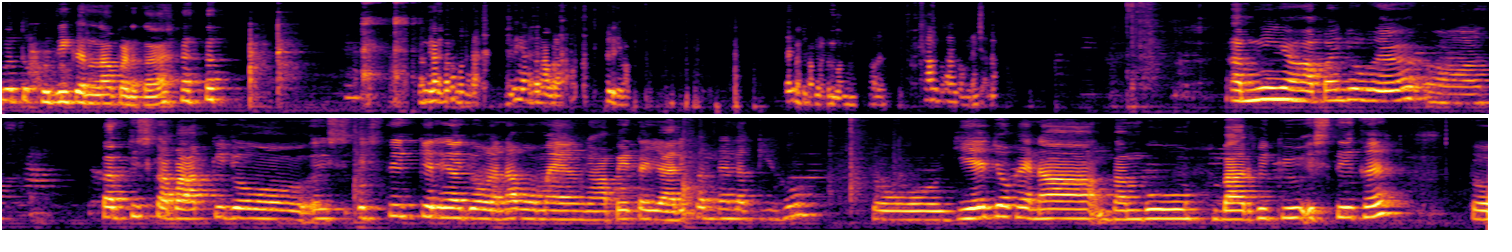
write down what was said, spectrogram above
वो तो खुद ही करना पड़ता है। अब ये यहाँ पर जो है टर्किश कबाब की जो स्टिक के लिए जो है ना, वो मैं यहाँ पे तैयारी करने लगी हूँ। तो ये जो है ना बम्बू बारबेक्यू स्टिक है तो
